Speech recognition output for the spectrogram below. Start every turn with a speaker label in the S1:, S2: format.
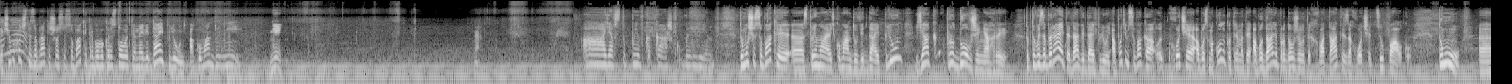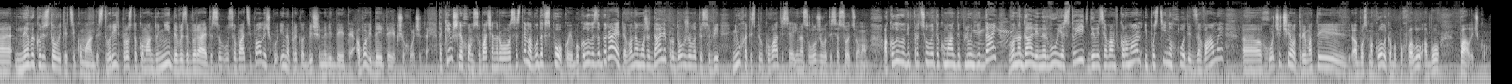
S1: Якщо ви хочете забрати щось у собаки, треба використовувати не віддай плюнь, а команду ні. Ні. На. А, я вступив в какашку, блін. Тому що собаки е, сприймають команду віддай плюнь як продовження гри. Тобто ви забираєте, да, віддай плюнь, а потім собака хоче або смаколик отримати, або далі продовжувати хватати захоче цю палку. Тому е, не використовуйте ці команди. Створіть просто команду ні, де ви забираєте у собаці паличку і, наприклад, більше не віддаєте, або віддаєте, якщо хочете. Таким шляхом собача нервова система буде в спокої, бо коли ви забираєте, вона може далі продовжувати собі нюхати, спілкуватися і насолоджуватися соціумом. А коли ви відпрацьовуєте команди плюнь віддай, вона далі нервує, стоїть, дивиться вам в карман і постійно ходить за вами, е, хочучи отримати або смаколик, або похвалу, або паличку.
